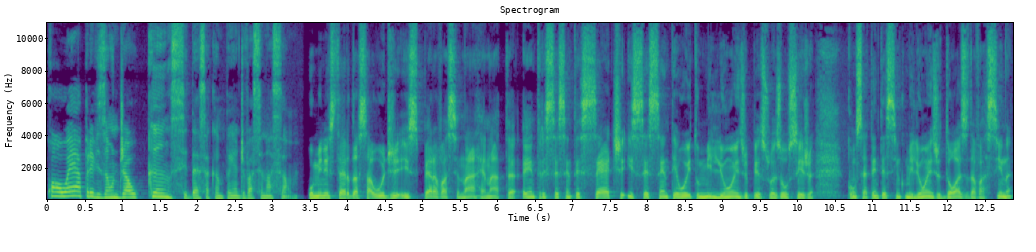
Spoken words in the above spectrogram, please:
Qual é a previsão de alcance dessa campanha de vacinação? O Ministério da Saúde espera vacinar, Renata, entre 67 e 68 milhões de pessoas, ou seja, com 75 milhões de doses da vacina,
